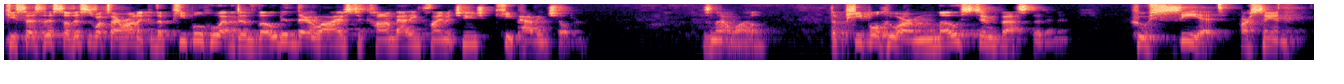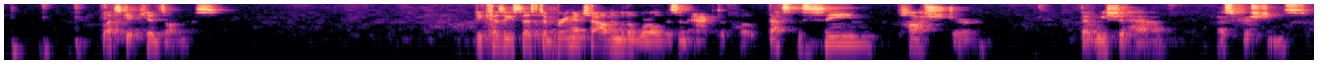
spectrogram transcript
He says this, so this is what's ironic. The people who have devoted their lives to combating climate change keep having children. Isn't that wild? The people who are most invested in it, who see it are saying, let's get kids on this. Because he says to bring a child into the world is an act of hope. That's the same posture that we should have as Christians.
